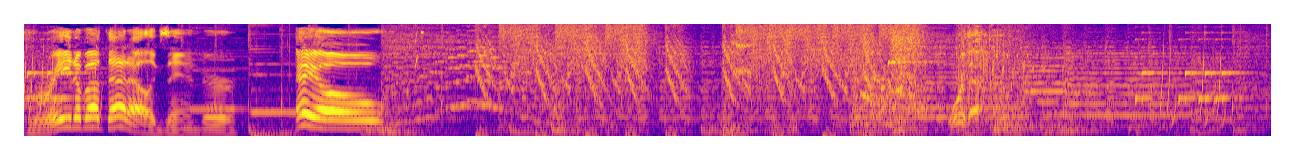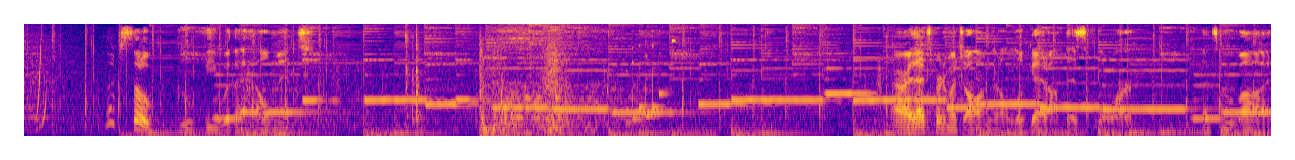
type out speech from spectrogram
great about that, Alexander. Heyo! Or that. Looks so goofy with a helmet. Alright, that's pretty much all I'm gonna look at on this floor. Let's move on.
